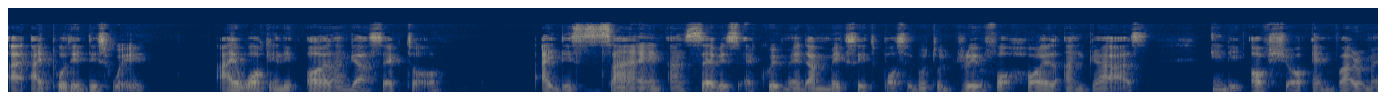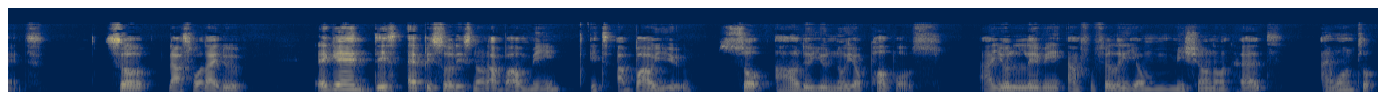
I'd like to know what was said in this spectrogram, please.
I, I put it this way I work in the oil and gas sector. I design and service equipment that makes it possible to drill for oil and gas in the offshore environment. So that's what I do. Again, this episode is not about me, it's about you. So, how do you know your purpose? Are you living and fulfilling your mission on earth? I want to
